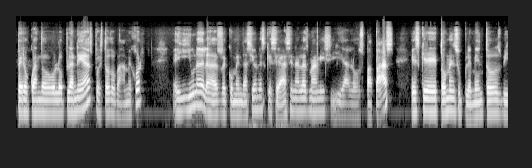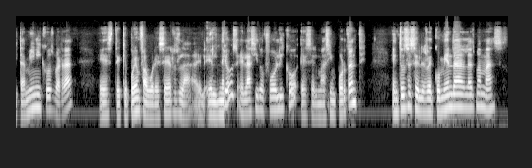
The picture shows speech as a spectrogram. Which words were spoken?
pero cuando lo planeas, pues todo va mejor. E, y una de las recomendaciones que se hacen a las mamis y a los papás es que tomen suplementos vitamínicos, ¿verdad? Este, que pueden favorecer la, el, el, el ácido fólico es el más importante. Entonces se les recomienda a las mamás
